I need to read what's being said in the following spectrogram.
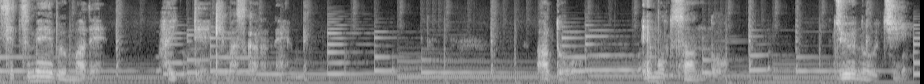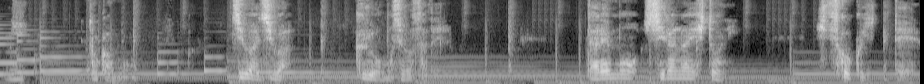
説明文まで入ってきますからね。あと江本さんの10のうち2とかもじわじわ来る面白さで誰も知らない人にしつこく言って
